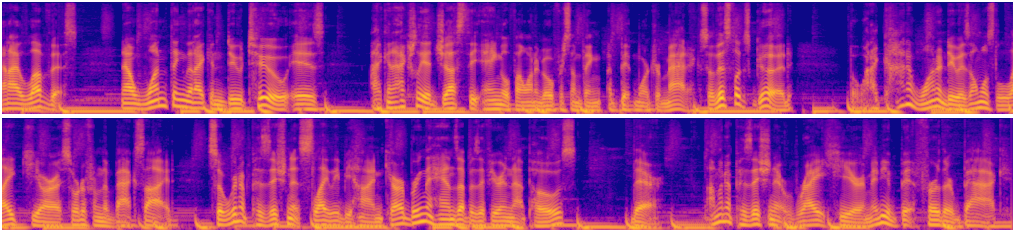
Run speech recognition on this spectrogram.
And I love this. Now, one thing that I can do too is I can actually adjust the angle if I wanna go for something a bit more dramatic. So this looks good, but what I kind of wanna do is almost like Kiara, sort of from the back side. So we're gonna position it slightly behind. Kiara, bring the hands up as if you're in that pose. There. I'm gonna position it right here, maybe a bit further back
